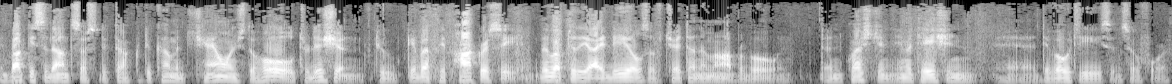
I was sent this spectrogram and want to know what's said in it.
in Bhaktisiddhanta Saraswati Thakur to come and challenge the whole tradition, to give up hypocrisy, and live up to the ideals of Chaitanya Mahaprabhu, and, and question imitation uh, devotees and so forth.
